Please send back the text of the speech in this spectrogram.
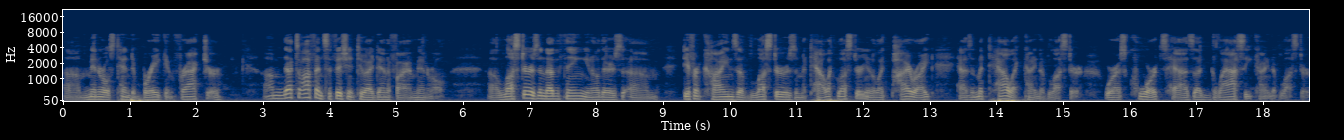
um, minerals tend to break and fracture. Um, that's often sufficient to identify a mineral. Uh, luster is another thing. You know, there's um, different kinds of lusters, a metallic luster, you know, like pyrite has a metallic kind of luster, whereas quartz has a glassy kind of luster.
